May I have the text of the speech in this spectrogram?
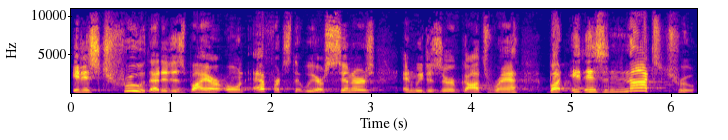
It is true that it is by our own efforts that we are sinners and we deserve God's wrath, but it is not true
